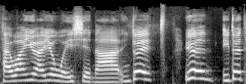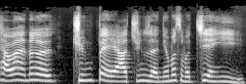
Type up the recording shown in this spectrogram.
台湾越来越危险啊，你对，因为你对台湾的那个军备啊、军人，你有没有什么建议？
